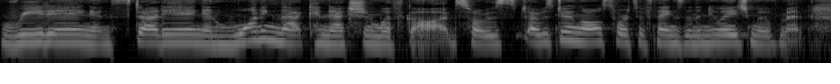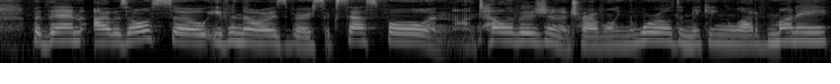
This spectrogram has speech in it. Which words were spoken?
reading and studying and wanting that connection with God. So I was, I was doing all sorts of things in the New Age movement. But then I was also, even though I was very successful and on television and traveling the world and making a lot of money,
